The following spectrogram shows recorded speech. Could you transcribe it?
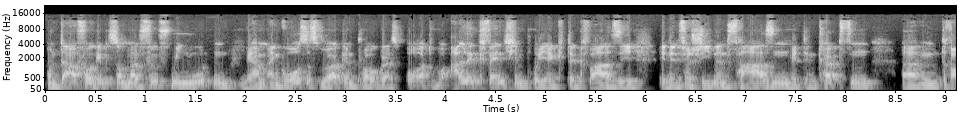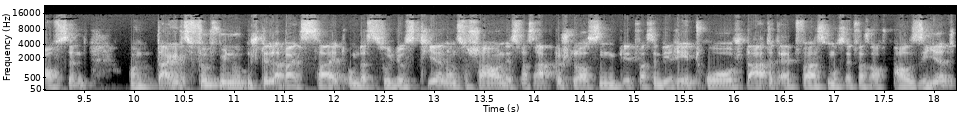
Und davor gibt es nochmal fünf Minuten. Wir haben ein großes Work-in-Progress-Board, wo alle Quäntchenprojekte quasi in den verschiedenen Phasen mit den Köpfen ähm, drauf sind. Und da gibt es fünf Minuten Stillarbeitszeit, um das zu justieren und zu schauen, ist was abgeschlossen, geht was in die Retro, startet etwas, muss etwas auch pausiert.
